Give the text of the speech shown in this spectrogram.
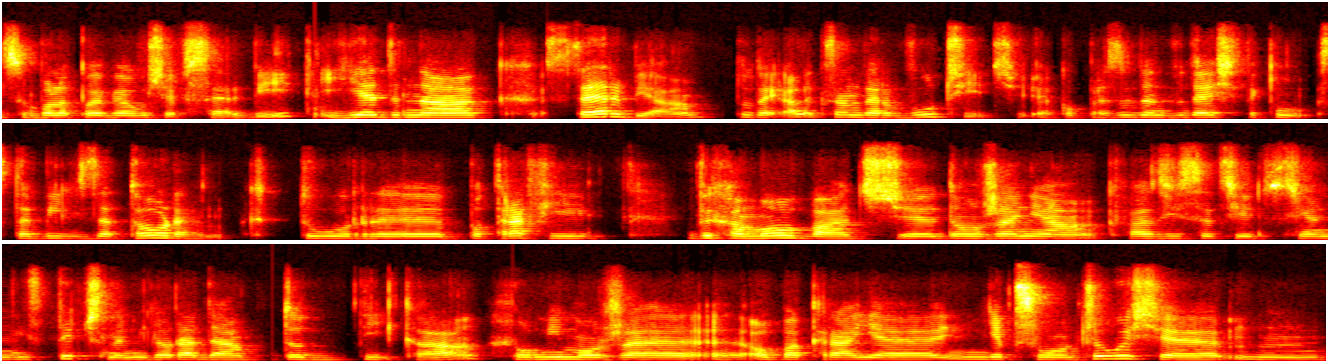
symbole pojawiały się w Serbii. Jednak Serbia, tutaj Aleksander Vucic jako prezydent wydaje się takim stabilizatorem, który potrafi wyhamować dążenia quasi-secesjonistyczne Milorada Dodika, pomimo że e, oba kraje nie przyłączyły się mm,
